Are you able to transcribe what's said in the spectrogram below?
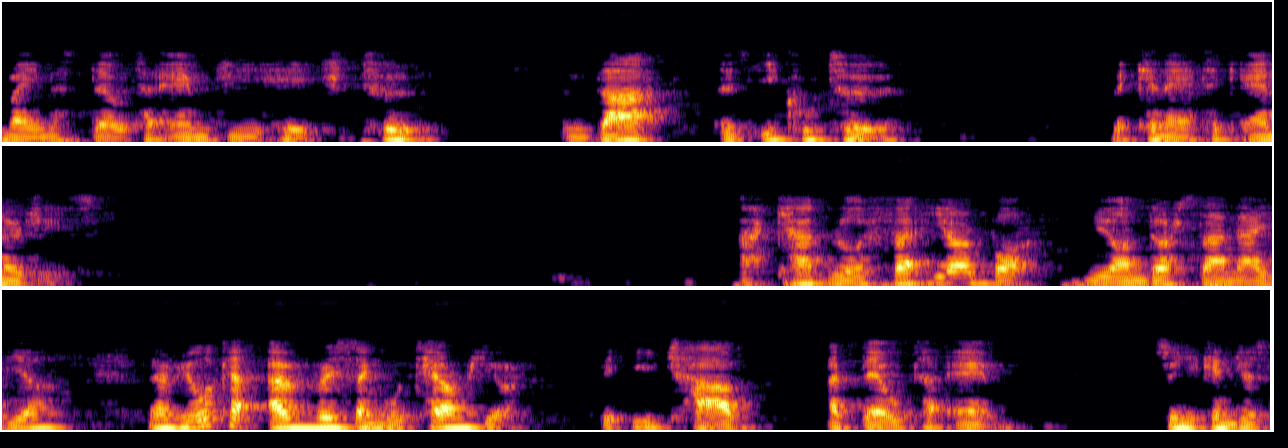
minus delta mgh2. And that is equal to the kinetic energies. I can't really fit here, but you understand the idea. Now if you look at every single term here, they each have a delta m. So you can just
